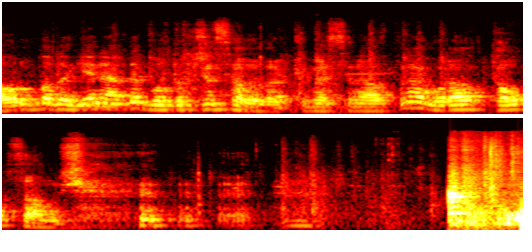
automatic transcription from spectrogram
Avrupa'da genelde bıldırcın salıyorlar kümesin altına. Vural tavuk salmış.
